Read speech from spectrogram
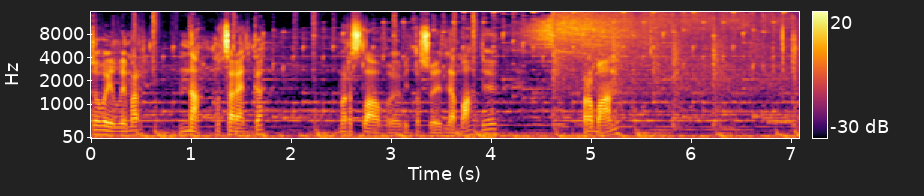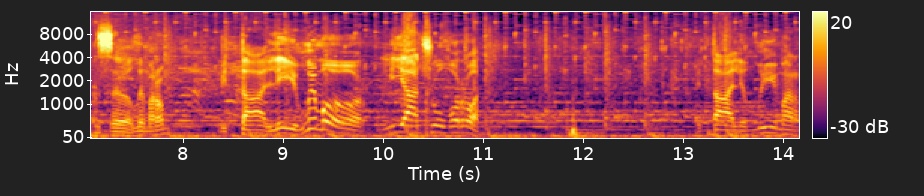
Готовий Лимар на Коцаренка. Мирослав е, відпасує для Магди. Роман. З Лимаром. Віталій Лимар! М'яч у ворот. Віталій Лимар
